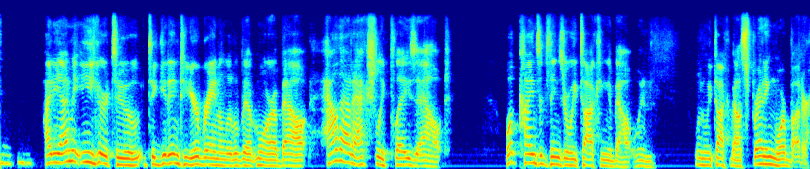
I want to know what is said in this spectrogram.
Mm-hmm. Heidi, I'm eager to to get into your brain a little bit more about how that actually plays out. What kinds of things are we talking about when when we talk about spreading more butter?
